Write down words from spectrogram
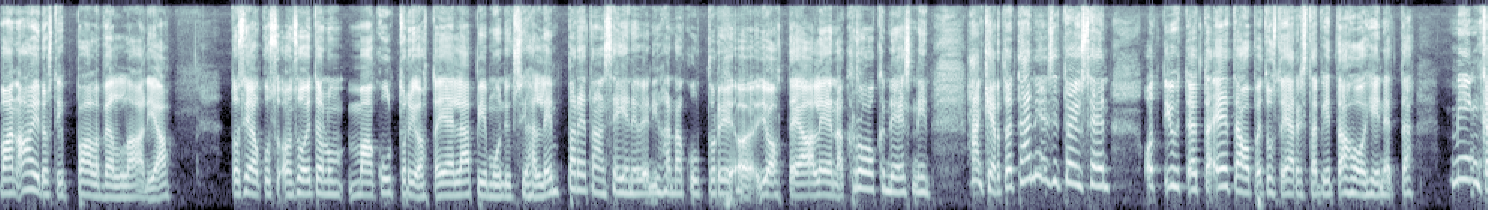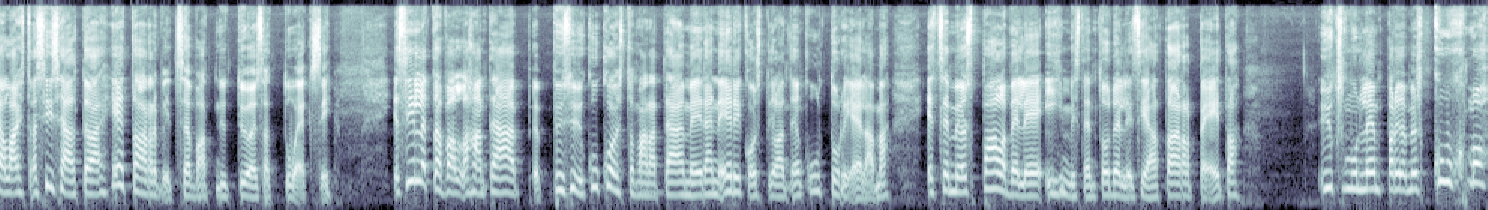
vaan aidosti palvellaan ja tosiaan kun on soitellut maan kulttuurijohtajia läpi, mun yksi ihan lempparetaan Seinäjoen ihana kulttuurijohtaja Leena Krognes, niin hän kertoi, että hän ensi töiseen otti yhteyttä etäopetusta järjestäviin tahoihin, että minkälaista sisältöä he tarvitsevat nyt työnsä tueksi. Ja sillä tavallahan tämä pysyy kukoistamana tämä meidän erikoistilanteen kulttuurielämä, että se myös palvelee ihmisten todellisia tarpeita – Yksi mun lemppari on myös Kuhmo,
